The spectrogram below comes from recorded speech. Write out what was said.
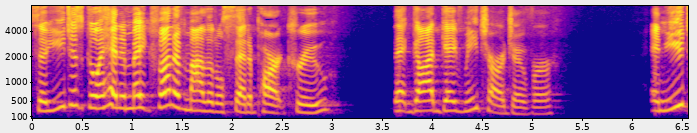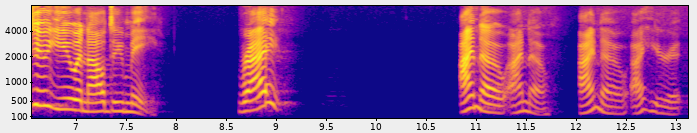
So you just go ahead and make fun of my little set apart crew that God gave me charge over. And you do you, and I'll do me. Right? I know, I know, I know, I hear it.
